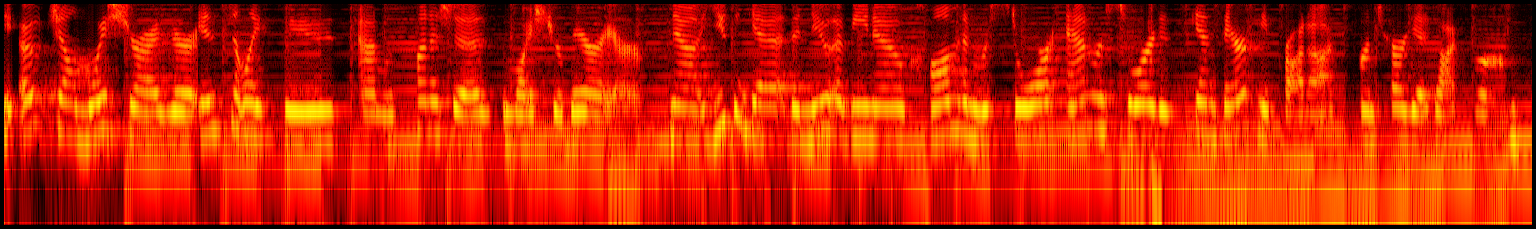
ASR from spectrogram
The oat gel moisturizer instantly soothes and replenishes the moisture barrier. Now, you can get the new Aveeno Calm and Restore and Restorative Skin Therapy products on Target.com.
